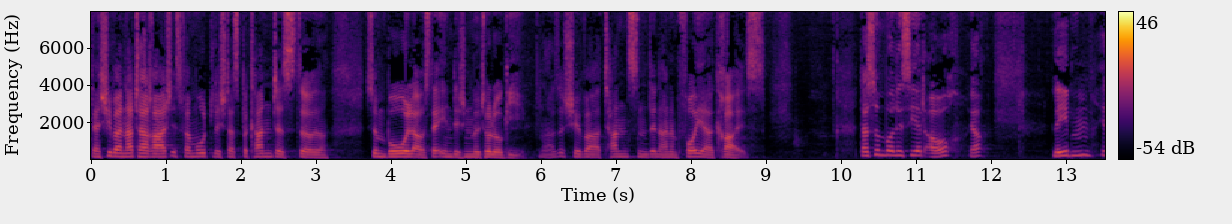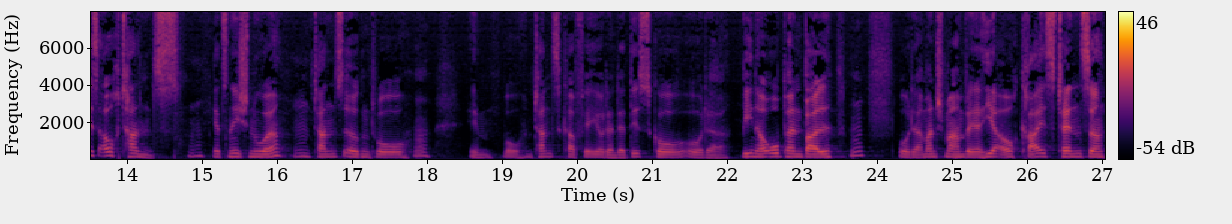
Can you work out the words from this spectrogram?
der Shiva Nataraj ist vermutlich das bekannteste Symbol aus der indischen Mythologie. Also Shiva tanzend in einem Feuerkreis. Das symbolisiert auch, ja, Leben ist auch Tanz. Jetzt nicht nur hm, Tanz irgendwo hm, im, wo, im Tanzcafé oder in der Disco oder Wiener Opernball hm, oder manchmal haben wir hier auch Kreistänze.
